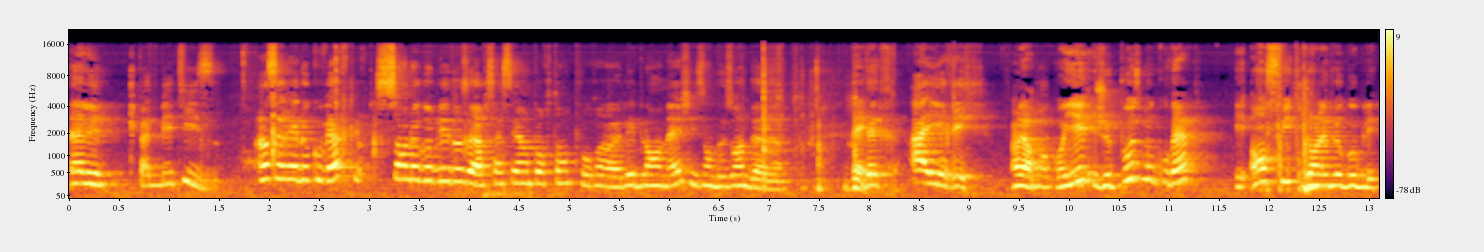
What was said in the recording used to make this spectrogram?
Allez. Pas de bêtises. Insérez le couvercle sans le gobelet doseur. Ça, c'est important pour euh, les blancs en neige. Ils ont besoin d'être aérés. Alors, vous voyez, je pose mon couvercle et ensuite j'enlève le gobelet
